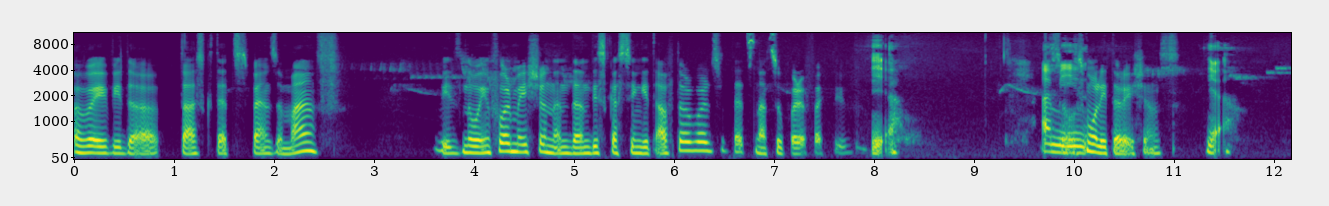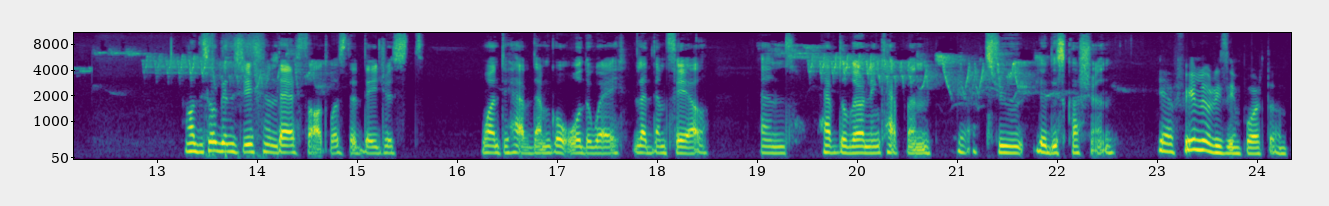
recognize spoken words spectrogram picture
away with a task that spans a month with no information and then discussing it afterwards, that's not super effective. yeah. I So mean, small iterations. yeah. Well, this organization, their thought was that they just want to have them go all the way, let them fail, and have the learning happen Yeah. through the discussion. Yeah, failure is important.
